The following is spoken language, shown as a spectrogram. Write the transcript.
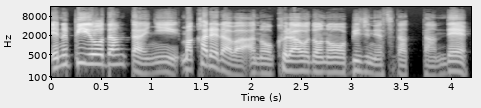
NPO 団体に、まあ、彼らはあのクラウドのビジネスだったんで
